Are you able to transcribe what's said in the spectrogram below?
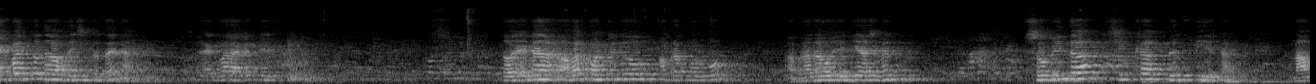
একবার তো দেওয়া হয়েছিল, তাই না? একবার আগে তো এটা আবার কন্টিনিউ আমরা করব। আপনারাও এগিয়ে আসবেন। সবিতা শিক্ষা বৃত্তি এটা। নাম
